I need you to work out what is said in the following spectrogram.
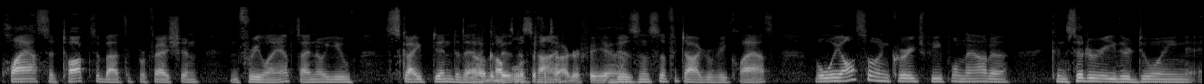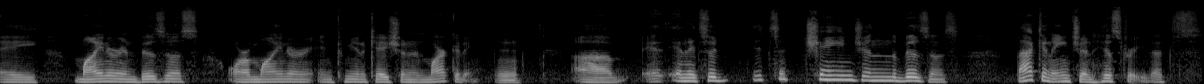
class that talks about the profession and freelance. I know you've Skyped into that Oh, a the couple business of times. photography, yeah. The business of photography class. But we also encourage people now to consider either doing a minor in business or a minor in communication and marketing. Mm. Um, and, and it's a it's a change in the business. Back in ancient history, that's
